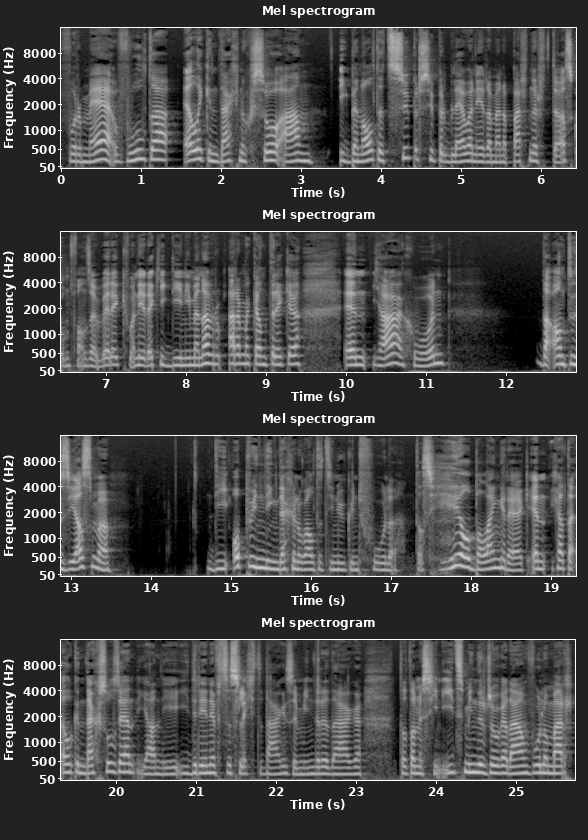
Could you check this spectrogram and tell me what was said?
Voor mij voelt dat elke dag nog zo aan. Ik ben altijd super, super blij wanneer dat mijn partner thuis komt van zijn werk, wanneer dat ik die in mijn armen kan trekken. En ja, gewoon dat enthousiasme, die opwinding dat je nog altijd in je kunt voelen, dat is heel belangrijk. En gaat dat elke dag zo zijn? Ja, nee, iedereen heeft zijn slechte dagen, zijn mindere dagen. Dat dat misschien iets minder zo gaat aanvoelen, maar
